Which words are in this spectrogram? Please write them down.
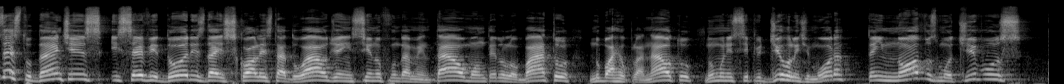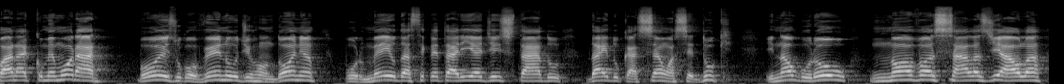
Os estudantes e servidores da Escola Estadual de Ensino Fundamental Monteiro Lobato, no bairro Planalto, no município de Rolim de Moura, têm novos motivos para comemorar, pois o governo de Rondônia, por meio da Secretaria de Estado da Educação, a SEDUC, inaugurou novas salas de aula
